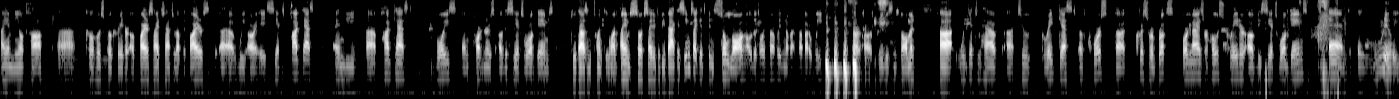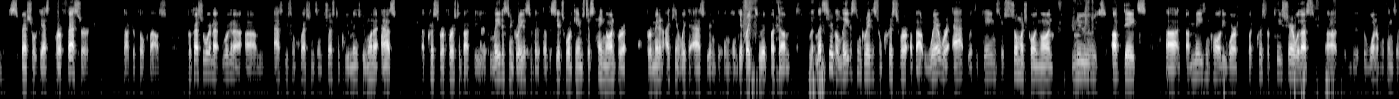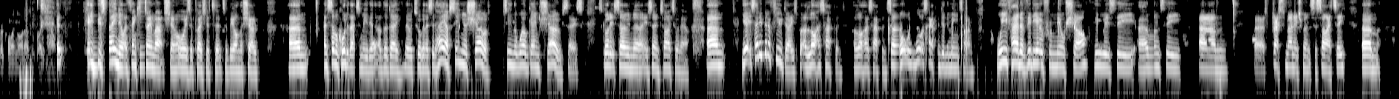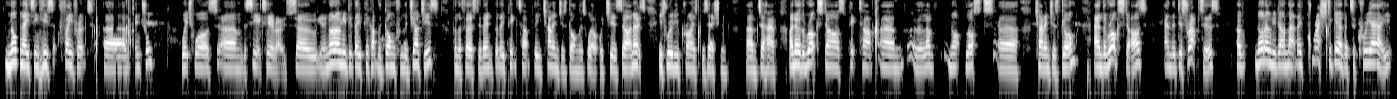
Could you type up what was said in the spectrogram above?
I am Neil Toff, uh, co-host, co-creator of Fireside Chats Without the Fires. Uh, we are a CX podcast and the uh, podcast voice and partners of the CX World Games 2021. I am so excited to be back. It seems like it's been so long, although it's only probably been about, about a week our, our, previous installment. Uh, we get to have uh, two great guests, of course, uh, Christopher Brooks, organizer, host, creator of the CX World Games, and a really special guest, Professor Dr. Phil Klaus. Professor, we're gonna we're gonna um, ask you some questions in just a few minutes. We want to ask uh, Christopher first about the latest and greatest of the, of the CX World Games. Just hang on for a, for a minute. I can't wait to ask you and, and, and get right to it. But um, let, let's hear the latest and greatest from Christopher about where we're at with the games. There's so much going on, news, updates, uh, amazing quality work. But Christopher, please share with us uh, the, the, wonderful things that are going on as of right now. You say, Neil, and thank you so much. Always a pleasure to, to be on the show. Um, and someone called it that to me the other day. They were talking. They said, "Hey, I've seen your show. I've seen the World Game Show. So it's it's got its own uh, its own title now." Um, yeah, it's only been a few days, but a lot has happened. A lot has happened. So what what has happened in the meantime? We've had a video from Neil Shah, who is the uh, runs the um, uh, Stress Management Society, um, nominating his favourite um, entry which was um, the CX Heroes. So, you know, not only did they pick up the gong from the judges from the first event, but they picked up the challengers gong as well, which is, uh, I know it's, it's really prized possession um, to have. I know the rock stars picked up um, the Love Not Lost uh, challengers gong, and the rock stars and the disruptors have not only done that, they've crashed together to create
